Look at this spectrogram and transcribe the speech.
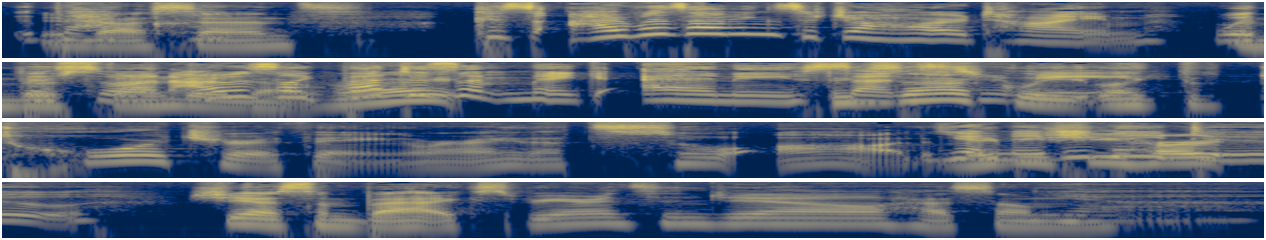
in that, that could, sense. Because I was having such a hard time with this one. I was that, like, right? that doesn't make any sense exactly, Like the torture thing, right? That's so odd. Yeah, maybe, maybe she heard do. she has some bad experience in jail, has some. Yeah.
